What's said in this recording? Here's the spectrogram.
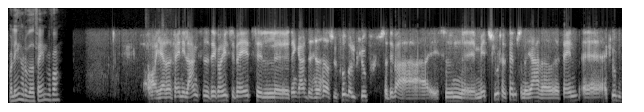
Hvor længe har du været fan? Hvorfor? Og jeg har været fan i lang tid. Det går helt tilbage til øh, dengang, det hed Haderslev Fodboldklub. Så det var øh, siden øh, midt-slut 90'erne, jeg har været øh, fan af, af klubben.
